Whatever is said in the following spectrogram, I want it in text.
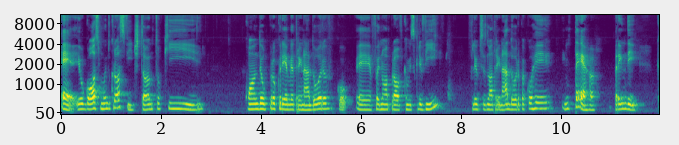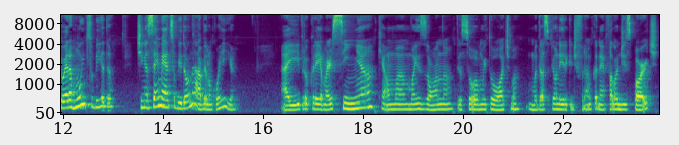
É, eu gosto muito do crossfit, tanto que quando eu procurei a minha treinadora, é, foi numa prova que eu me inscrevi. Falei, eu preciso de uma treinadora para correr em terra, aprender. Porque eu era ruim de subida, tinha 100 metros de subida, eu andava, eu não corria. Aí procurei a Marcinha, que é uma mãezona, pessoa muito ótima, uma das pioneiras aqui de Franca, né, falando de esporte.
